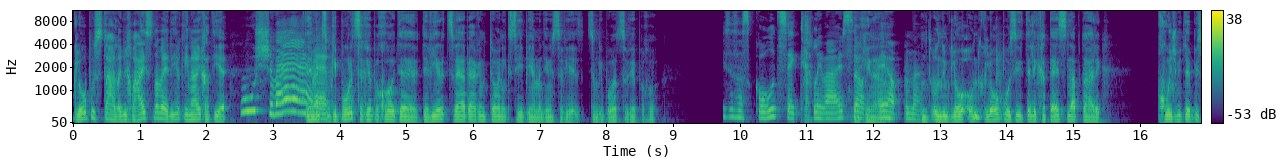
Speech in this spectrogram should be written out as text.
Globus-Taler, ich weiss noch welche. Ja, genau, ich habe die Uh, Die haben wir schwer. zum Geburtstag bekommen, der, der Wirtswerbeagentur, ich war, haben wir die so wie zum Geburtstag bekommen. Ist das ein Goldsäckchen, weißt du? Ja, genau. Ja. Und, und im Glo und Globus, in der Delikatessenabteilung, kommst du mit etwas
